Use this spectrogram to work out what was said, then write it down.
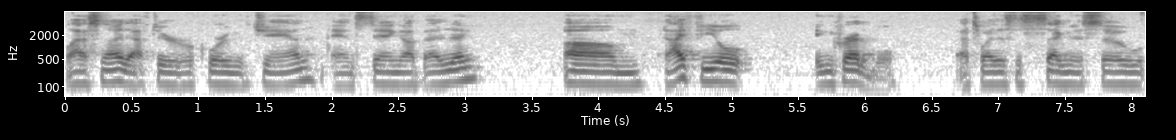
last night after recording with Jan and staying up editing. Um, I feel incredible. That's why this segment is so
